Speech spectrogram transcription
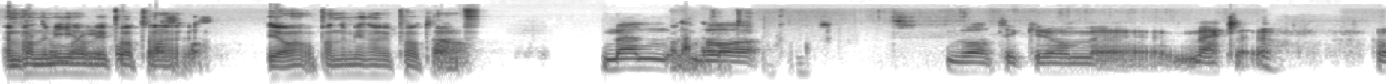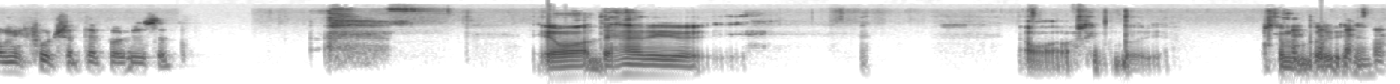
Men pandemin har vi pratat. Ja, och pandemin har vi pratat om. Ja. Men Alla vad, om. vad tycker du om äh, mäklare? Om vi fortsätter på huset. Ja, det här är ju... Ja, var ska man börja? Var ska man börja?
